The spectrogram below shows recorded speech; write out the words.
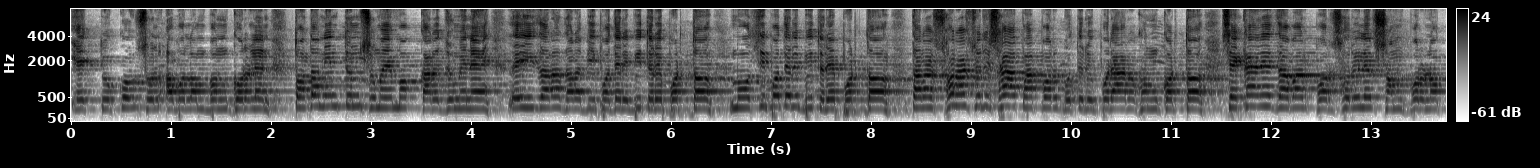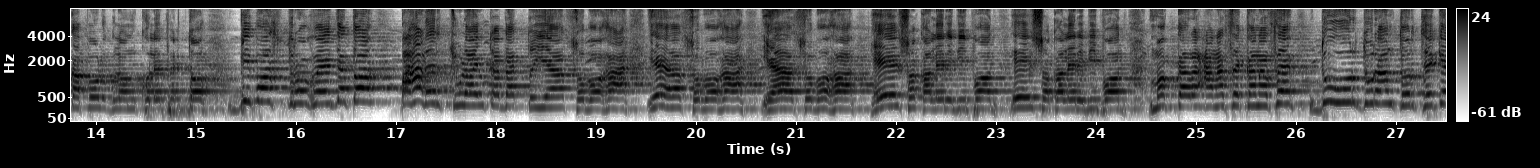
একটু কৌশল অবলম্বন করলেন। তদানীন্তন সময়ে মক্কার জমিনে এই যারা যারা বিপদের ভিতরে পড়ত, মুসিবতের ভিতরে পড়ত, তারা সরাসরি সাপা পর্বতের উপরে আরোহণ করত। সেখানে যাবার পর শরীরের সম্পূর্ণ কাপড়গুলো খুলে ফেলত। বিবস্ত্র হয়ে যেত পাহাড়ের চূড়ায় উঠা ডাকতো, ইয়া সোবহা ইয়া সোবহা ইয়া সোবহা, হে সকালের বিপদ, হে সকালের বিপদ। মক্কার আনাসে কানাসে দূর দূরান্তর থেকে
